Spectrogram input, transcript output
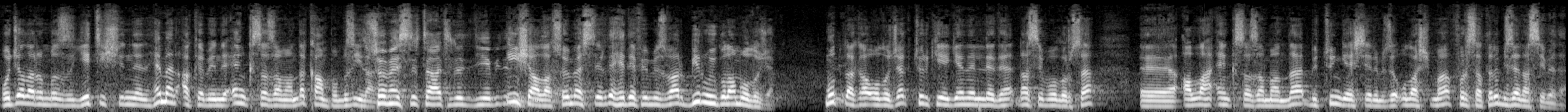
Hocalarımızı yetiştiğinden hemen akabinde en kısa zamanda kampımızı ilan Sömestr tatili diyebilir miyiz? İnşallah sömestrde hedefimiz var. Bir uygulama olacak. Mutlaka olacak. Türkiye geneline de nasip olursa e, Allah en kısa zamanda bütün gençlerimize ulaşma fırsatını bize nasip eder.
